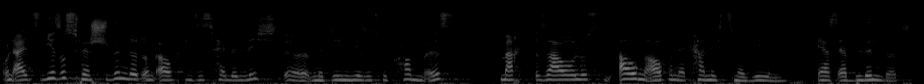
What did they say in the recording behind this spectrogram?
Und als Jesus verschwindet und auch dieses helle Licht, äh, mit dem Jesus gekommen ist, macht Saulus die Augen auf und er kann nichts mehr sehen. Er ist erblindet.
